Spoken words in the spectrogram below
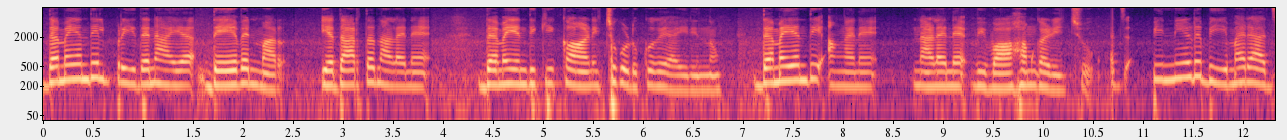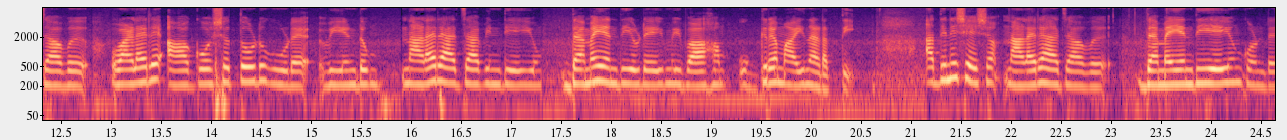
ദമയന്തിയിൽ പ്രീതനായ ദേവന്മാർ യഥാർത്ഥ നളനെ ദമയന്തിക്ക് കാണിച്ചു കൊടുക്കുകയായിരുന്നു. ദമയന്തി അങ്ങനെ നളനെ വിവാഹം കഴിച്ചു. പിന്നീട് ഭീമരാജാവ് വളരെ ആഘോഷത്തോടുകൂടെ വീണ്ടും നളരാജാവിന്റെയും ദമയന്തിയുടെയും വിവാഹം ഉഗ്രമായി നടത്തി. അതിനുശേഷം നളരാജാവ് ദമയന്തിയെയും കൊണ്ട്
